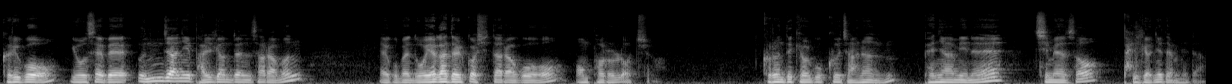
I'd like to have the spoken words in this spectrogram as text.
그리고 요셉의 은잔이 발견된 사람은 애굽의 노예가 될 것이다라고 엄포를 놓죠. 그런데 결국 그 잔은 베냐민의 짐에서 발견이 됩니다.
